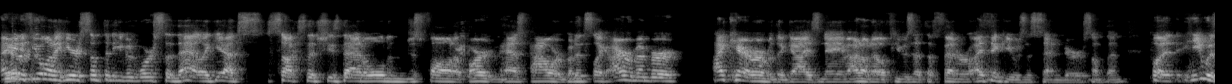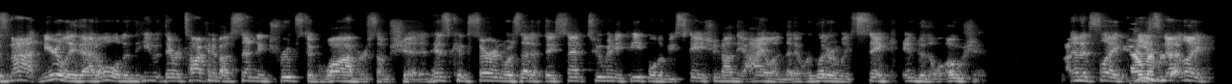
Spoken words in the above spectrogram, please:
I mean, if you want to hear something even worse than that, like, yeah, it sucks that she's that old and just falling apart and has power. But it's like I remember, I can't remember the guy's name. I don't know if he was at the federal. I think he was a senator or something. But he was not nearly that old, and he they were talking about sending troops to Guam or some shit. And his concern was that if they sent too many people to be stationed on the island, that it would literally sink into the ocean. And it's like he's not like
